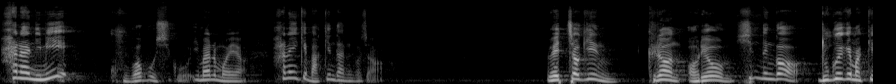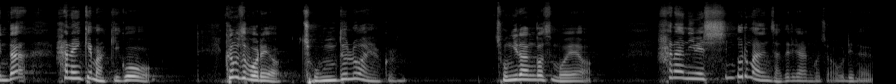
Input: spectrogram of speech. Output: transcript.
하나님이 굽어보시고 이 말은 뭐예요? 하나님께 맡긴다는 거죠. 외적인 그런 어려움, 힘든 거 누구에게 맡긴다? 하나님께 맡기고 그러면서 뭐래요? 종들로 하여금 종이라는 것은 뭐예요? 하나님의 심부름 하는 자들이라는 거죠. 우리는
